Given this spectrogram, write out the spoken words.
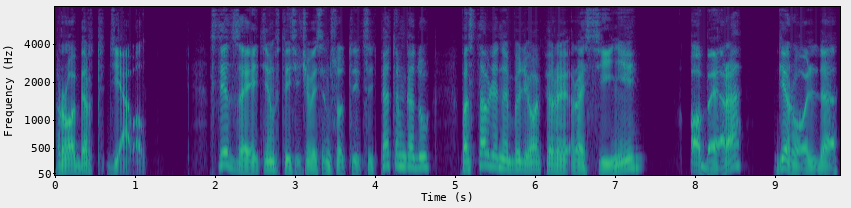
«Роберт Дьявол». Вслед за этим в 1835 году поставлены были оперы Россини, Обера, Герольда,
